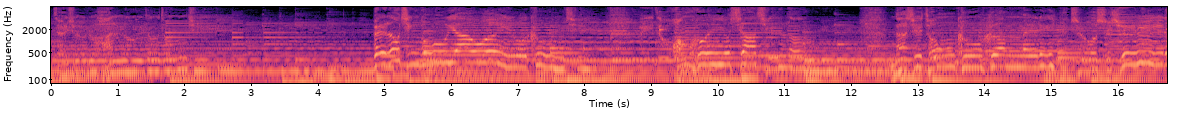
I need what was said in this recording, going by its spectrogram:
在这个寒冷的北楼，请不要为我哭泣。每当黄昏又下起了雨，那些痛苦和美丽，是我失去的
